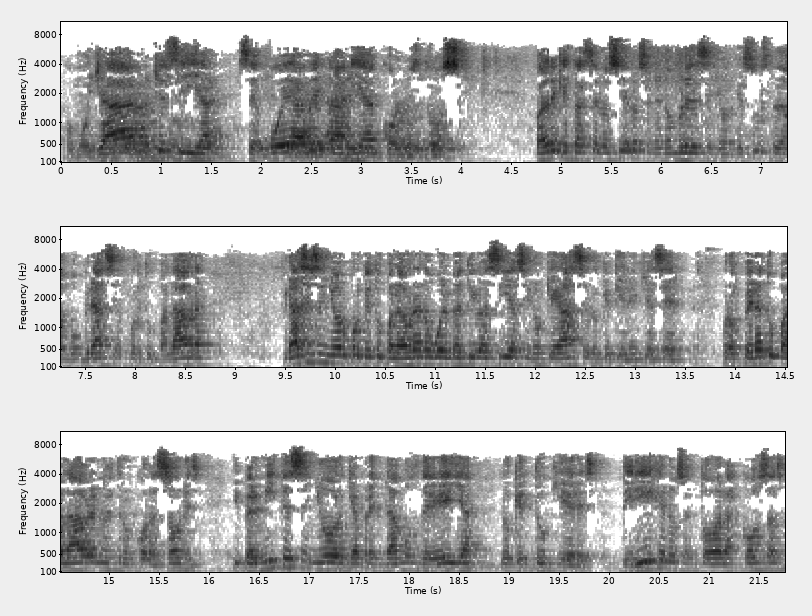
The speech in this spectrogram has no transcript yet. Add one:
como ya anochecía, se fue a Betania con los doce. Padre que estás en los cielos, en el nombre del Señor Jesús, te damos gracias por tu palabra. Gracias Señor porque tu palabra no vuelve a ti vacía, sino que hace lo que tiene que hacer. Prospera tu palabra en nuestros corazones y permite Señor que aprendamos de ella lo que tú quieres. Dirígenos en todas las cosas,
